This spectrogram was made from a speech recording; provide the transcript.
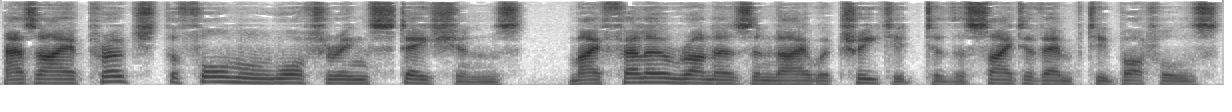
As I approached the formal watering stations, my fellow runners and I were treated to the sight of empty bottles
